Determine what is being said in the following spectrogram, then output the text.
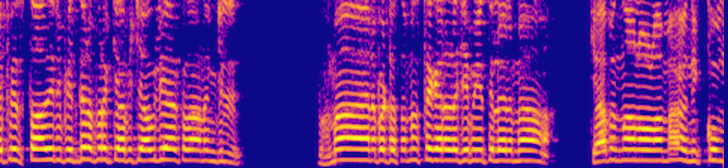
എ പി ഉസ്താദിന് പിന്തുണ പ്രഖ്യാപിച്ച ഔലിയാക്കളാണെങ്കിൽ ബഹുമാനപ്പെട്ട സമസ്ത കേരള ജമീയത്തിലെ ഗ്യാമനാളോളം നിൽക്കും.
